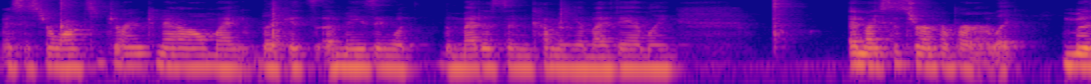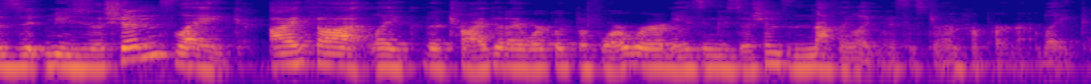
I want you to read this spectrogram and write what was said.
my sister wants to drink now. My like it's amazing with the medicine coming in my family. And my sister and her partner, like musicians. Like I thought like the tribe that I worked with before were amazing musicians, nothing like my sister and her partner. Like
